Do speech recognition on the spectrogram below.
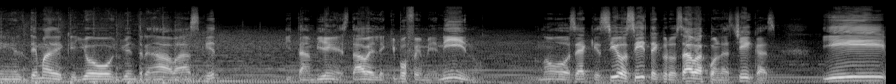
en el tema de que yo, yo entrenaba básquet y también estaba el equipo femenino, ¿no? O sea que sí o sí te cruzabas con las chicas. Y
